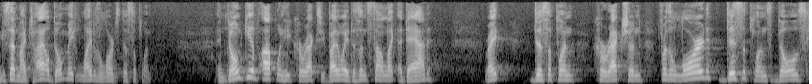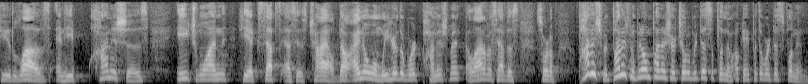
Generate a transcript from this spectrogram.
He said, My child, don't make light of the Lord's discipline. And don't give up when he corrects you. By the way, it doesn't sound like a dad, right? Discipline, correction. For the Lord disciplines those he loves, and he punishes each one he accepts as his child. Now, I know when we hear the word punishment, a lot of us have this sort of punishment, punishment. We don't punish our children, we discipline them. Okay, put the word discipline in.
